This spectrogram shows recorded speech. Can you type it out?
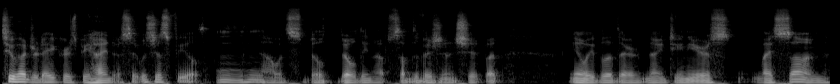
200 acres behind us. It was just field. Mm-hmm. Now it's built building up subdivision and shit. But you know we've lived there 19 years. My son,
